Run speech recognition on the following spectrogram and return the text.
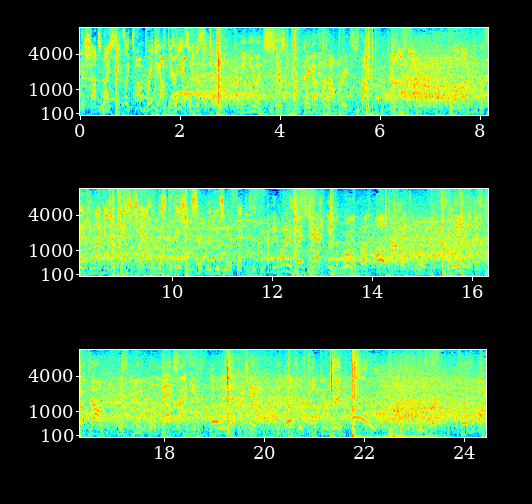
timing his shots nicely. It's like Tom Brady out there. He hasn't missed a target. I mean, you insist on bringing in Tom Brady. Stop it, John. Well, a lot of people think he might have the best jab in this division, certainly using it effectively here. I mean, one of the best jabs in the world across all combat sports. The way that it just comes out, it's beautiful. The backside hand is always at the chin. The elbows tucked to the ribs. Oh! Who's hurt? Serve him up.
